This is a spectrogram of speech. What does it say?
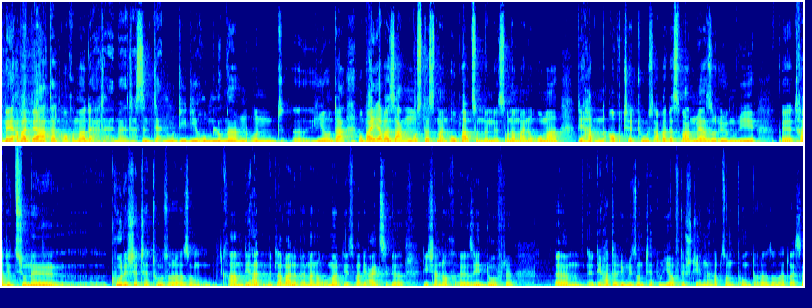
nee, aber der hat dann auch immer, der hat ja immer, das sind ja nur die, die rumlungern und äh, hier und da. Wobei ich aber sagen muss, dass mein Opa zumindest oder meine Oma, die hatten auch Tattoos, aber das waren mehr so irgendwie äh, traditionell kurdische Tattoos oder so ein Kram, die halt mittlerweile bei meiner Oma, die das war die einzige, die ich ja noch äh, sehen durfte, ähm, die hatte irgendwie so ein Tattoo hier auf der Stirn gehabt, so ein Punkt oder sowas, weißt du?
